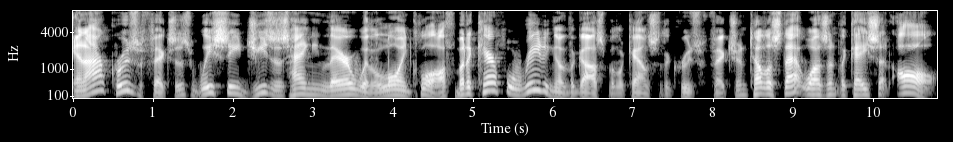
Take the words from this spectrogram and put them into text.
In our crucifixes, we see Jesus hanging there with a loin cloth, but a careful reading of the gospel accounts of the crucifixion tell us that wasn't the case at all.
